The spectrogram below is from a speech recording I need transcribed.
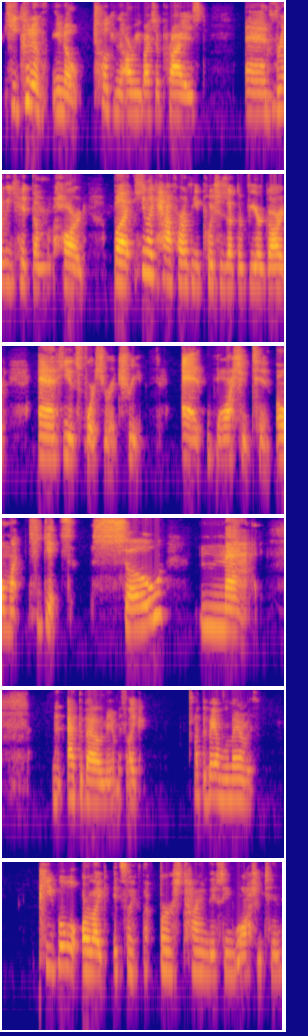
he could have, you know, taken the army by surprise and really hit them hard. But he, like, half heartedly pushes at the rear guard and he is forced to retreat. And Washington, oh my, he gets so mad at the Battle of Monmouth. Like, at the Battle of Monmouth, people are like, it's like the first time they've seen Washington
